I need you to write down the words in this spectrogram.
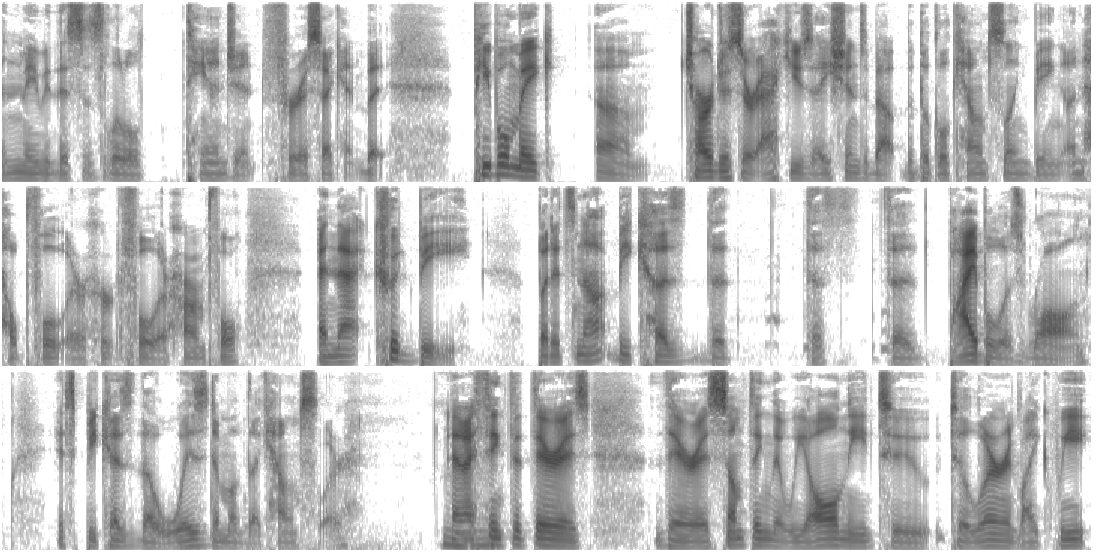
and maybe this is a little tangent for a second, but people make um, charges or accusations about biblical counseling being unhelpful or hurtful or harmful, and that could be, but it's not because the the the Bible is wrong. It's because the wisdom of the counselor. Mm-hmm. And I mm-hmm. think that there is there is something that we all need to to learn like we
